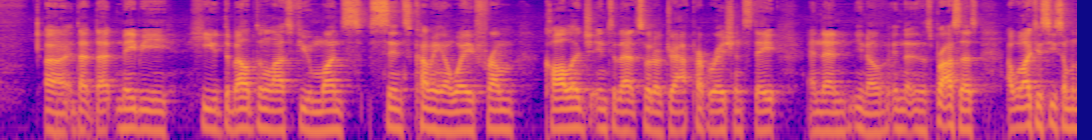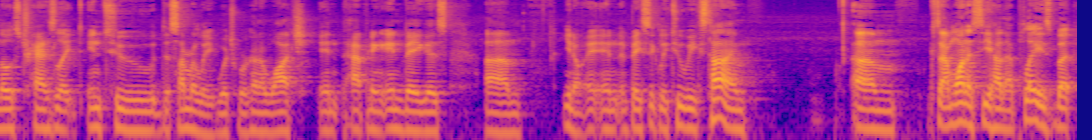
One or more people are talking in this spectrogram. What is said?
uh, that that maybe he developed in the last few months since coming away from college into that sort of draft preparation state and then you know in, in, this process i would like to see some of those translate into the summer league which we're going to watch in happening in vegas um, you know in, in, basically two weeks time um because i want to see how that plays but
